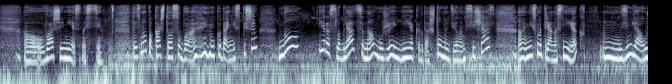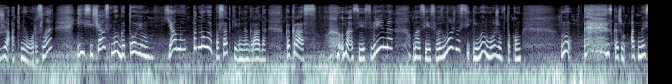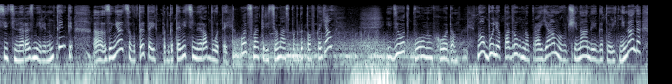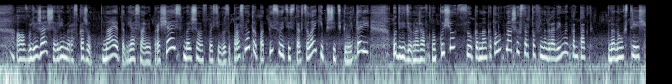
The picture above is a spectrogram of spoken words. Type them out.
вашей местности. То есть мы пока что особо никуда не спешим, но и расслабляться нам уже некогда. Что мы делаем сейчас? Несмотря на снег, земля уже отмерзла. И сейчас мы готовим ямы под новые посадки винограда. Как раз у нас есть время, у нас есть возможности, и мы можем в таком ну, скажем, относительно размеренном темпе а, заняться вот этой подготовительной работой. Вот смотрите, у нас подготовка ям идет полным ходом. Но более подробно про ямы вообще надо и готовить не надо. А, в ближайшее время расскажу. На этом я с вами прощаюсь. Большое вам спасибо за просмотр. Подписывайтесь, ставьте лайки, пишите комментарии. Под видео нажав кнопку еще, ссылка на каталог наших сортов винограда и мои контакты. До новых встреч!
